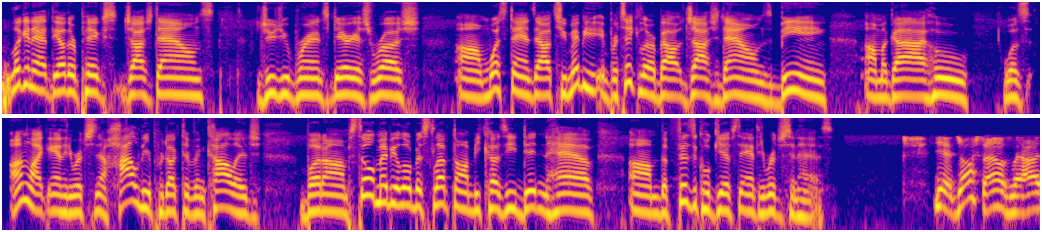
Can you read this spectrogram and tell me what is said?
looking at the other picks, Josh Downs, Juju Brents, Darius Rush, um, what stands out to you, maybe in particular about Josh Downs being um, a guy who was unlike Anthony Richardson, highly productive in college, but um, still maybe a little bit slept on because he didn't have um, the physical gifts that Anthony Richardson has. Yeah, Josh Downs, man. I,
